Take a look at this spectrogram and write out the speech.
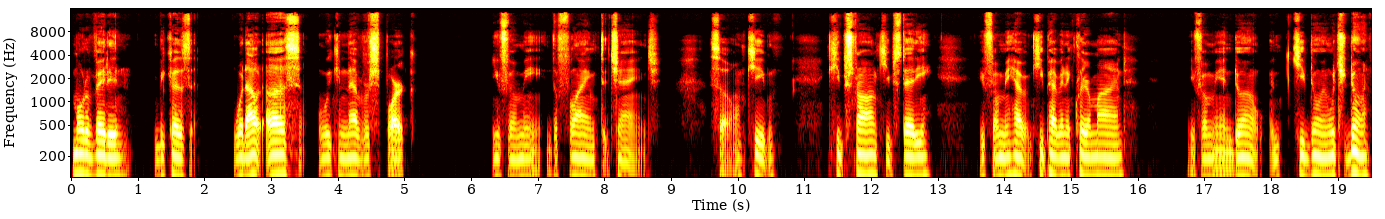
motivated because without us, we can never spark, you feel me, the flame to change. So keep keep strong, keep steady. You feel me? Have keep having a clear mind. You feel me? And doing and keep doing what you're doing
